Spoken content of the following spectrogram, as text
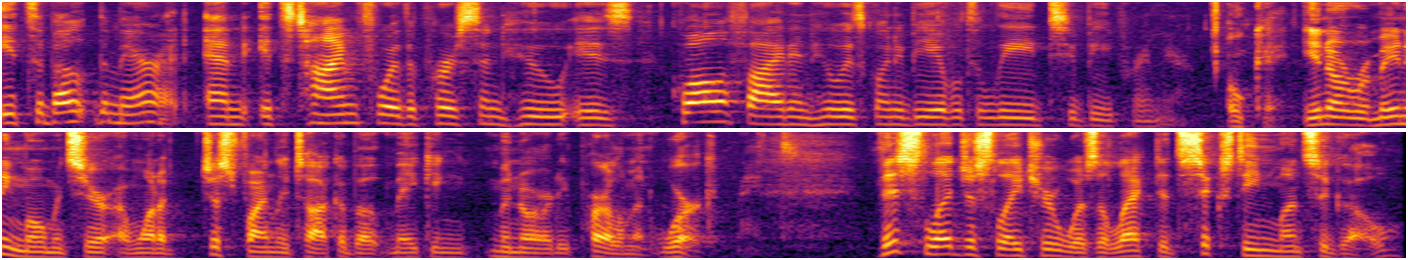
it's about the merit. And it's time for the person who is qualified and who is going to be able to lead to be premier. Okay. In our remaining moments here, I want to just finally talk about making minority parliament work. Right. This legislature was elected 16 months ago.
